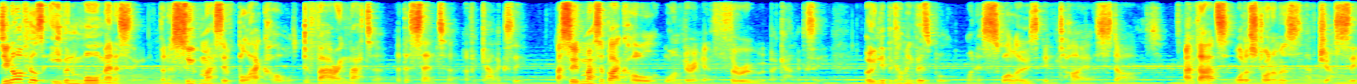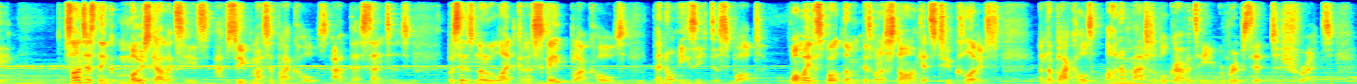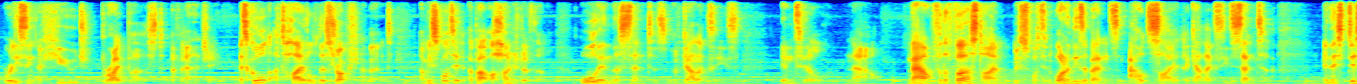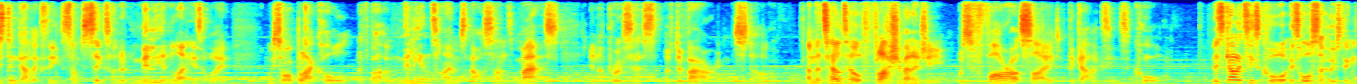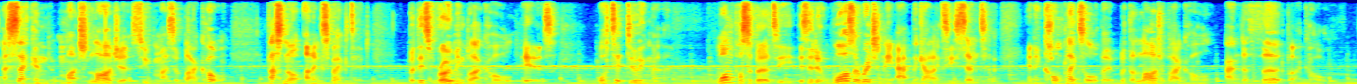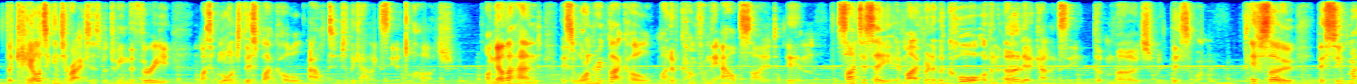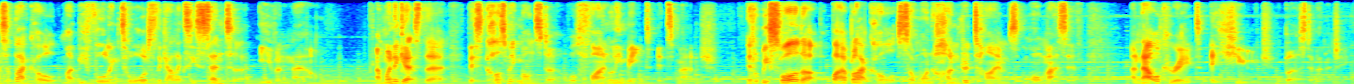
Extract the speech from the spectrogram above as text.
Do you know what feels even more menacing than a supermassive black hole devouring matter at the centre of a galaxy? A supermassive black hole wandering through a galaxy, only becoming visible when it swallows entire stars. And that's what astronomers have just seen. Scientists think most galaxies have supermassive black holes at their centres, but since no light can escape black holes, they're not easy to spot. One way to spot them is when a star gets too close, and the black hole's unimaginable gravity rips it to shreds, releasing a huge, bright burst of energy. It's called a tidal disruption event, and we spotted about 100 of them, all in the centres of galaxies, until now. Now, for the first time, we've spotted one of these events outside a galaxy's centre. In this distant galaxy, some 600 million light years away, we saw a black hole with about a million times our sun's mass in the process of devouring a star and the telltale flash of energy was far outside the galaxy's core. This galaxy's core is also hosting a second, much larger supermassive black hole. That's not unexpected, but this roaming black hole is. What's it doing there? One possibility is that it was originally at the galaxy's centre, in a complex orbit with a larger black hole and a third black hole. The chaotic interactions between the three might have launched this black hole out into the galaxy at large. On the other hand, this wandering black hole might have come from the outside in. Scientists say it might have been at the core of an earlier galaxy that merged with this one. If so, this supermassive black hole might be falling towards the galaxy's centre even now. And when it gets there, this cosmic monster will finally meet its match. It'll be swallowed up by a black hole some 100 times more massive, and that will create a huge burst of energy.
